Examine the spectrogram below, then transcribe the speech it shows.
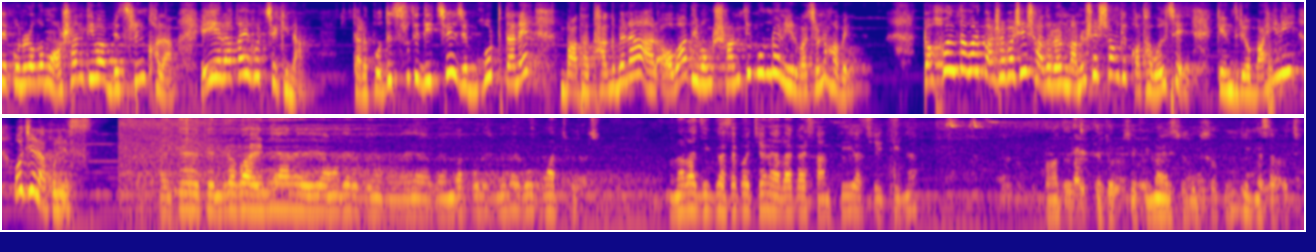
যে কোনো রকম অশান্তি বা বিশৃঙ্খলা এই এলাকায় হচ্ছে কিনা? তারা প্রতিশ্রুতি দিচ্ছে যে ভোট দানে বাধা থাকবে না আর অবাধ এবং শান্তিপূর্ণ নির্বাচন হবে। টহল দেওয়ার পাশাপাশি সাধারণ মানুষের সঙ্গে কথা বলছে কেন্দ্রীয় বাহিনী ও জেলা পুলিশ। কেন্দ্রীয় বাহিনী আর এই আমাদের বেঙ্গল পুলিশ মিলে রুট মার্চ করছে। ওনারা জিজ্ঞাসা করছেন এলাকায় শান্তি আছে কিনা? কোনো দুর্বৃত্ত ঢুকছে কিনা? এই সমস্ত কিছু জিজ্ঞাসা করছেন।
